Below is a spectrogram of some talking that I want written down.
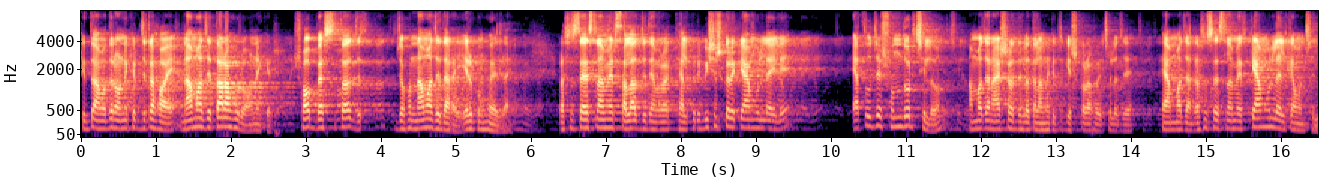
কিন্তু আমাদের অনেকের যেটা হয়, নামাজে তাড়াহুড়ো অনেকের। সব ব্যস্ততা যখন নামাজে দাঁড়ায়, এরকম হয়ে যায়। রাসুসাহ ইসলামের সালাদ যদি আমরা খেয়াল করি, বিশেষ করে কেয়ামুল্লাইলে এত যে সুন্দর ছিল আম্মাজান আয়সা রাদিল্লাহ তালাকে জিজ্ঞেস করা হয়েছিল যে হ্যাঁ আম্মাজান রাসুসাহ ইসলামের কেয়ামুল্লাইল কেমন ছিল?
